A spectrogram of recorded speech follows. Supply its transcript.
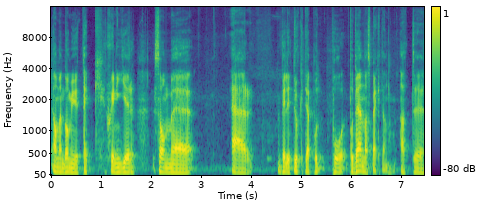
ja men de är ju techgenier som eh, är väldigt duktiga på, på, på den aspekten. Att, eh,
